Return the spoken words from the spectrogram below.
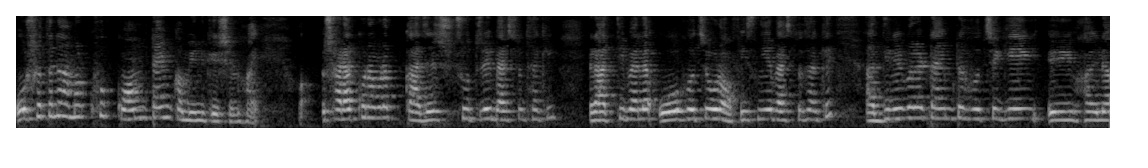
ওর সাথে না আমার খুব কম টাইম কমিউনিকেশন হয়। সারাক্ষণ আমরা কাজের সূত্রে ব্যস্ত থাকি। রাত্রিবেলা ও হচ্ছে ওর অফিস নিয়ে ব্যস্ত থাকে। আর দিনের বেলা টাইমটা হচ্ছে গিয়ে এই হয় না,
